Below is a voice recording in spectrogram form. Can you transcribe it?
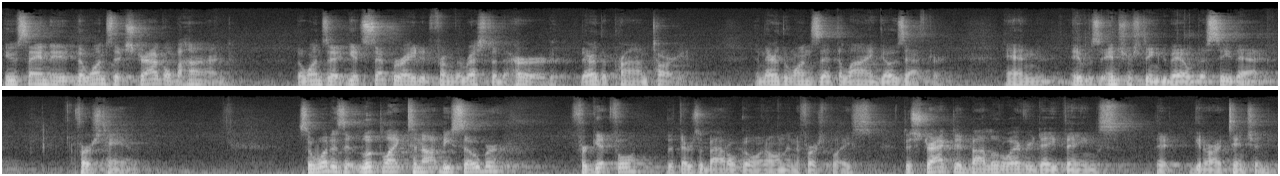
he was saying the, the ones that straggle behind, the ones that get separated from the rest of the herd, they're the prime target. And they're the ones that the lion goes after. And it was interesting to be able to see that firsthand. So, what does it look like to not be sober? Forgetful that there's a battle going on in the first place, distracted by little everyday things that get our attention,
